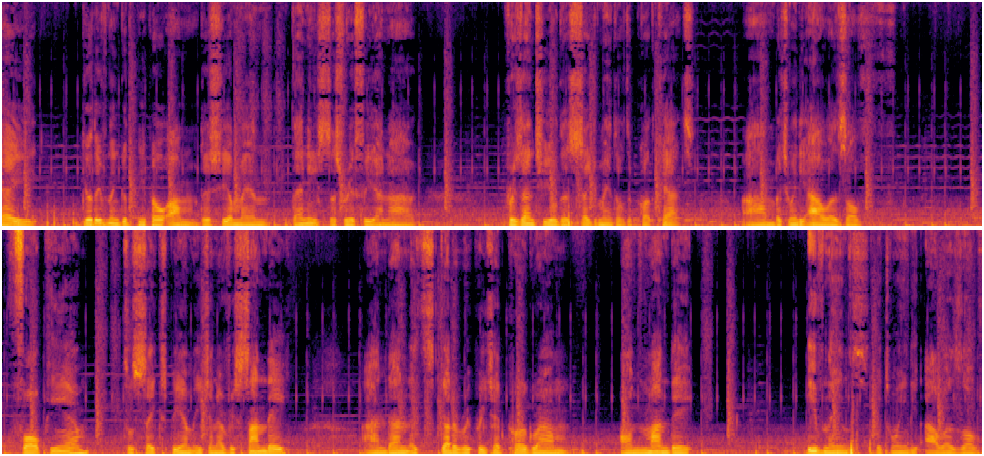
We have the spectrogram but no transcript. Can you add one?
Hey, good evening, good people. Um, this here man Dennis Sasrifi, and I present to you this segment of the podcast um, between the hours of 4 p.m. to 6 p.m. each and every Sunday, and then it's got a repeated program on Monday evenings between the hours of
